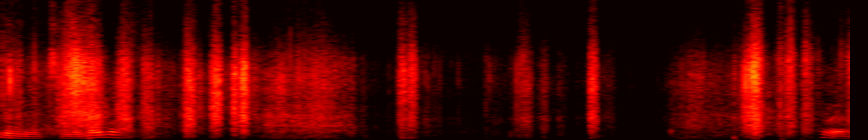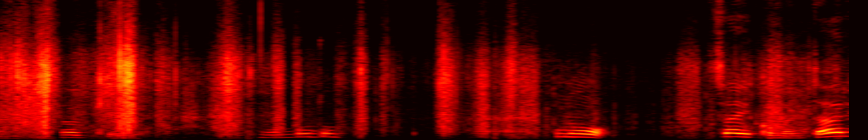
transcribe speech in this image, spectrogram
Ну, це не мене. Е, окей. Не буду. Ну, цей коментар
